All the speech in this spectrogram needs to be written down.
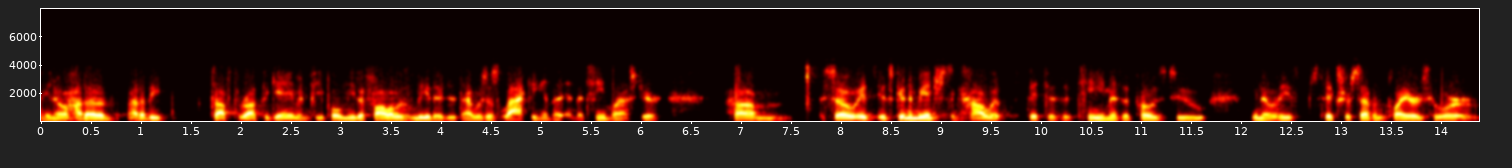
you know, how to how to be tough throughout the game, and people need to follow his lead. That was just lacking in the in the team last year. Um, so it, it's going to be interesting how it fits as a team, as opposed to, you know, these six or seven players who are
